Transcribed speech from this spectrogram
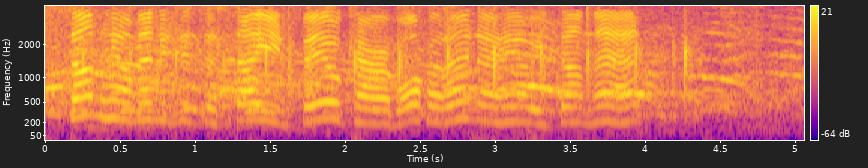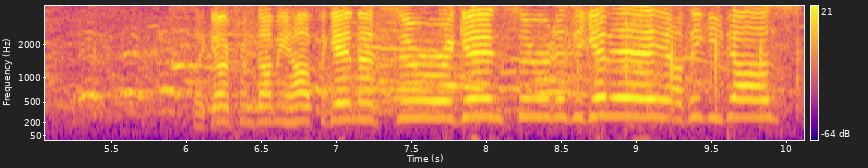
Somehow manages to stay in field, Karabok. I don't know how he's done that. So go from dummy half again. That's Sura again. Sura, does he get there? I think he does.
